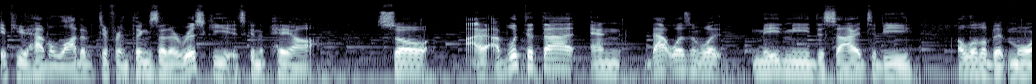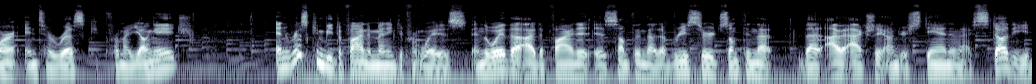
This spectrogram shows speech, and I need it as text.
if you have a lot of different things that are risky, it's going to pay off. So I, I've looked at that, and that wasn't what made me decide to be a little bit more into risk from a young age. And risk can be defined in many different ways. And the way that I define it is something that I've researched, something that, that I actually understand and I've studied,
